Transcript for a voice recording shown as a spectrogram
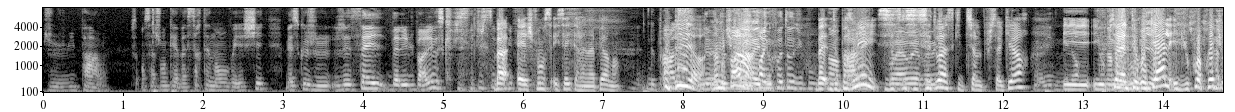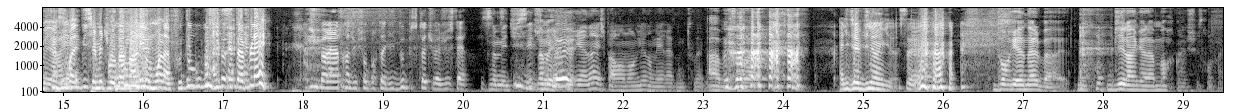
je lui parle? En sachant qu'elle va certainement m'envoyer chier. Mais est-ce que je- j'essaye d'aller lui parler ou est-ce que j'essaye juste de Bah, une eh, je pense, essaye, t'as rien à perdre. hein. De Au parler. pire, de- non mais de tu parler, vois, prendre ouais, une du- photo du coup. bah, Non, de parler, Ouais, ouais, bah c'est oui. toi ce qui te tient le plus à cœur. Bah oui. Et, et au Non, pire, elle te recale, et du coup, après, tu fais bon, bah, si jamais tu veux pas parler, au moins la photo, s'il te plaît. Je ferai la traduction pour toi des doutes parce que toi tu vas juste faire. Non mais tu sais que je Rihanna et je parle en anglais dans mes rêves donc tout va bien. Ah va. Elle est déjà bilingue. Devant Rihanna, bah, bilingue à la mort, quoi. Ouais, je suis trop fan.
